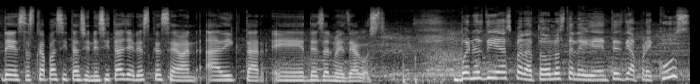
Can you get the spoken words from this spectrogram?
de estas capacitaciones y talleres que se van a dictar eh, desde el mes de agosto. Buenos días para todos los televidentes de APRECUS.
